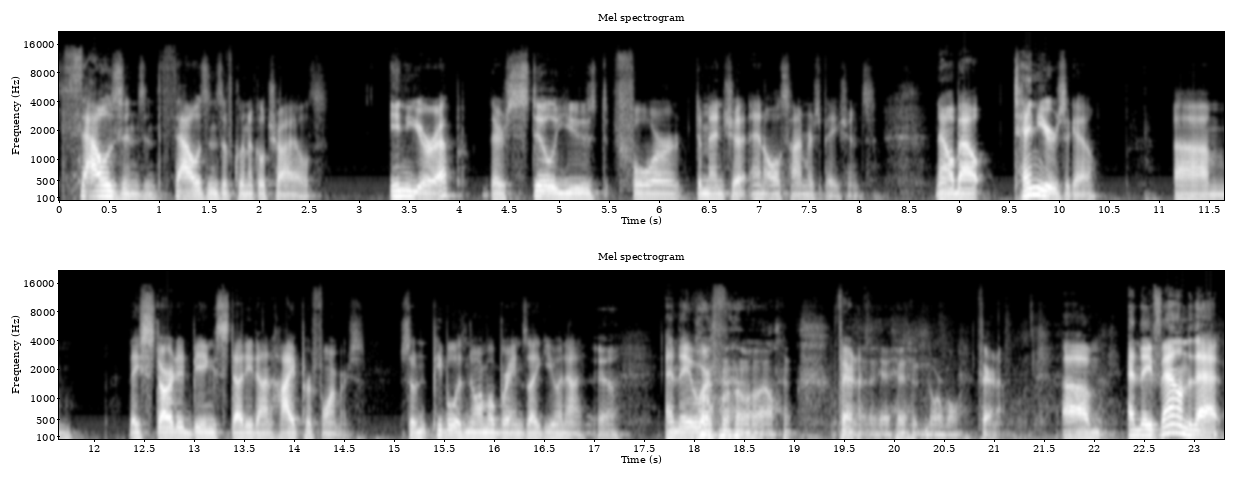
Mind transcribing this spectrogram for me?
thousands and thousands of clinical trials in Europe. They're still used for dementia and Alzheimer's patients. Now, about 10 years ago, um, they started being studied on high performers. So, people with normal brains like you and I. Yeah. And they were, well, fair enough. normal. Fair enough. Um, and they found that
